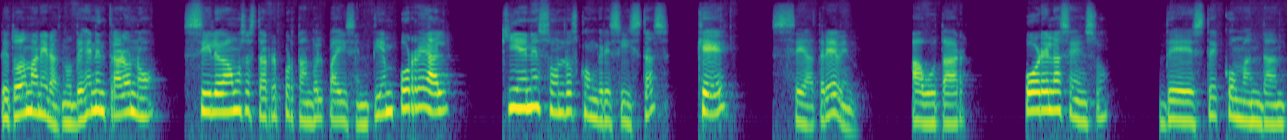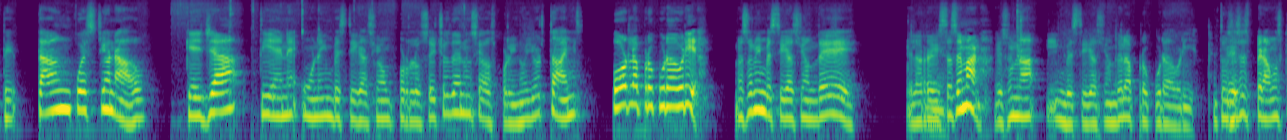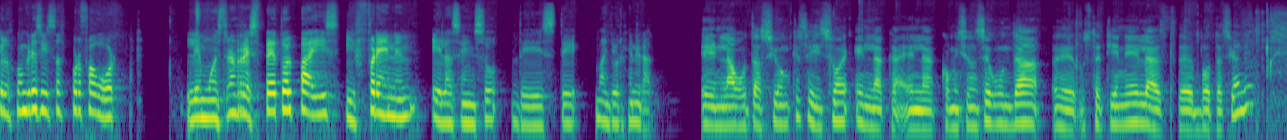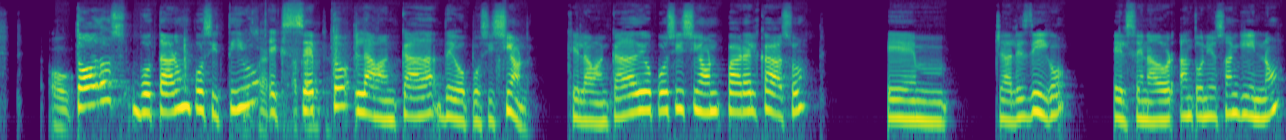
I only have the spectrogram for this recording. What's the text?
De todas maneras, nos dejen entrar o no, sí le vamos a estar reportando al país en tiempo real quiénes son los congresistas que se atreven a votar por el ascenso de este comandante tan cuestionado que ya tiene una investigación por los hechos denunciados por el New York Times por la Procuraduría. No es una investigación de, de la revista Semana, es una investigación de la Procuraduría. Entonces Eh. esperamos que los congresistas, por favor, le muestren respeto al país y frenen el ascenso de este mayor general. En la votación que se hizo en la, en la Comisión Segunda, eh, ¿usted tiene las eh, votaciones? O- Todos votaron positivo, Exacto, excepto la bancada de oposición. Que la bancada de oposición para el caso, em, ya les digo, el senador Antonio Sanguino,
